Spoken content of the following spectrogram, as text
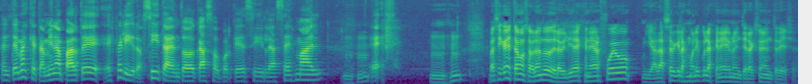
El tema es que también aparte es peligrosita en todo caso, porque si la haces mal. Ujú. Básicamente estamos hablando de la habilidad de generar fuego y al hacer que las moléculas generen una interacción entre ellas.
